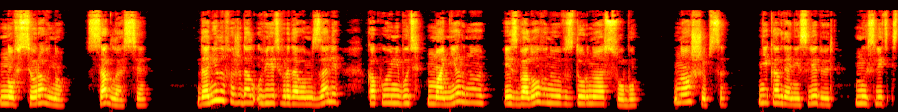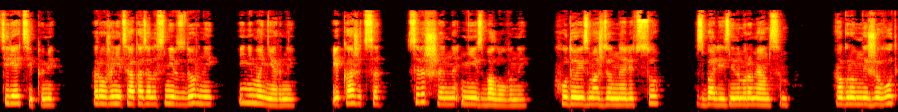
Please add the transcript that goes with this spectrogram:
но все равно согласие. Данилов ожидал увидеть в родовом зале какую-нибудь манерную, избалованную вздорную особу, но ошибся. Никогда не следует мыслить стереотипами. Роженица оказалась не вздорной и неманерный, и, кажется, совершенно не избалованный. Худое изможденное лицо с болезненным румянцем, огромный живот,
